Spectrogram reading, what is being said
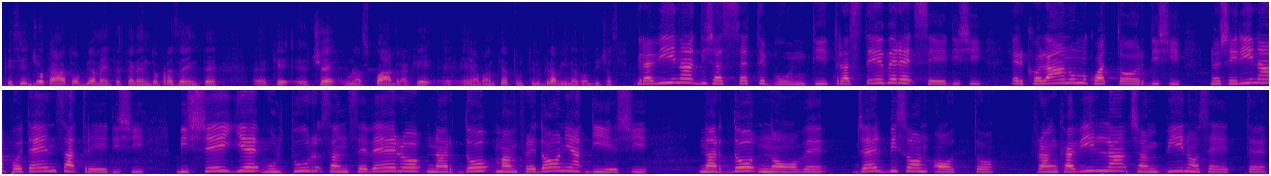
che si è giocato, ovviamente tenendo presente eh, che eh, c'è una squadra che eh, è avanti a tutti, il Gravina con 17 Gravina 17 punti, Trastevere 16, Ercolanum 14, Nocerina Potenza 13, Bisceglie, Vultur, San Severo, Nardò, Manfredonia 10, Nardò 9, Gelbison 8, Francavilla Ciampino 7,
